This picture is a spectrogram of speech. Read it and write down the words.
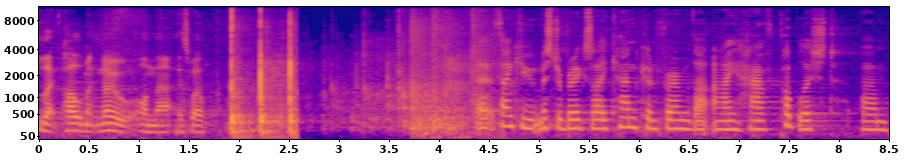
let Parliament know on that as well. Uh, thank you, Mr Briggs. I can confirm that I have published um,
